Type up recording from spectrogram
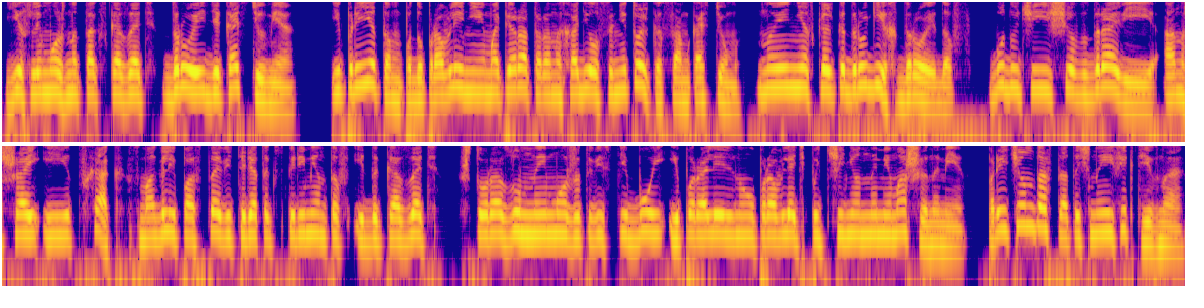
если можно так сказать, дроиде-костюме. И при этом под управлением оператора находился не только сам костюм, но и несколько других дроидов. Будучи еще в здравии, Аншай и Ицхак смогли поставить ряд экспериментов и доказать, что разумный может вести бой и параллельно управлять подчиненными машинами причем достаточно эффективно.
